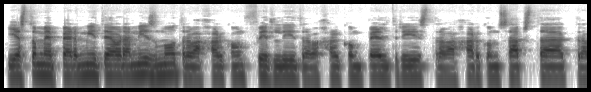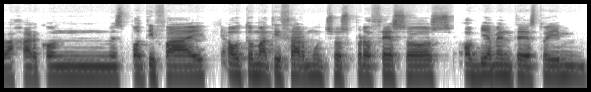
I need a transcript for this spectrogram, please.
y esto me permite ahora mismo trabajar con Feedly, trabajar con Peltris, trabajar con Substack, trabajar con Spotify, automatizar muchos procesos. Obviamente estoy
